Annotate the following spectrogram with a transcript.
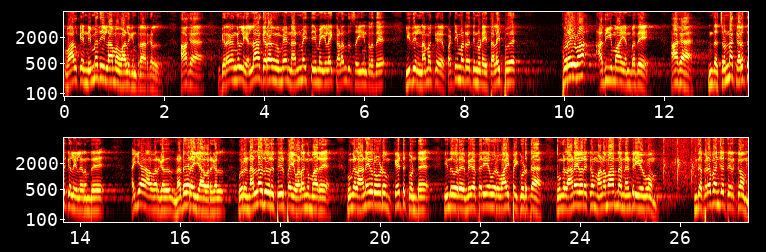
வாழ்க்கை நிம்மதி இல்லாமல் வாழுகின்றார்கள். ஆக கிரகங்கள் எல்லா கிரகமுமே நன்மை தீமைகளை கலந்து செய்கின்றது. இதில் நமக்கு பட்டிமன்றத்தினுடைய தலைப்பு குறைவா அதிகமா என்பதே. ஆக இந்த சொன்ன கருத்துக்களிலிருந்து ஐயா அவர்கள் நடுவர் ஐயா அவர்கள் ஒரு நல்லதொரு தீர்ப்பை வழங்குமாறு உங்கள் அனைவரோடும் கேட்டுக்கொண்டு இந்த ஒரு மிகப்பெரிய ஒரு வாய்ப்பை கொடுத்த உங்கள் அனைவருக்கும் மனமார்ந்த நன்றியவும் இந்த பிரபஞ்சத்திற்கும்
